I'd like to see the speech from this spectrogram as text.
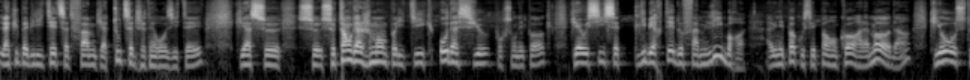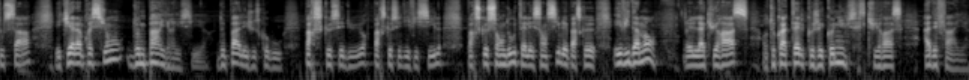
la culpabilité de cette femme qui a toute cette générosité, qui a ce, ce, cet engagement politique audacieux pour son époque, qui a aussi cette liberté de femme libre à une époque où c'est pas encore à la mode, hein, qui ose tout ça et qui a l'impression de ne pas y réussir, de ne pas aller jusqu'au bout, parce que c'est dur, parce que c'est difficile, parce que sans doute elle est sensible et parce que, évidemment, la cuirasse, en tout cas telle que j'ai connue, cette cuirasse, a des failles.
